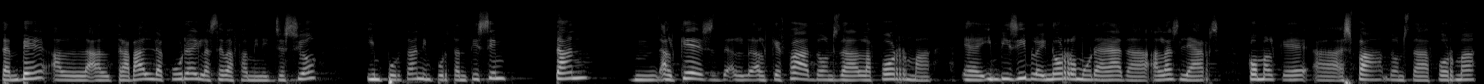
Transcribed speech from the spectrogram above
també el, el treball de cura i la seva feminització, important, importantíssim, tant Mm, el que és el que fa doncs, de la forma invisible i no remunerada a les llars com el que eh, es fa doncs, de forma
